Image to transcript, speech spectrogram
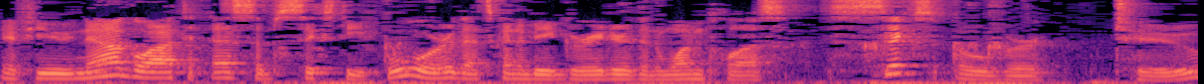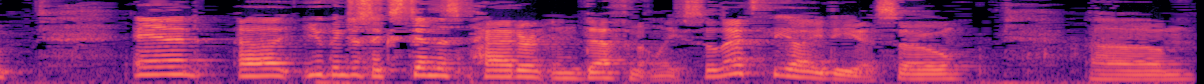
If you now go out to s sub 64, that's going to be greater than 1 plus 6 over 2. And uh, you can just extend this pattern indefinitely. So that's the idea. So, um,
